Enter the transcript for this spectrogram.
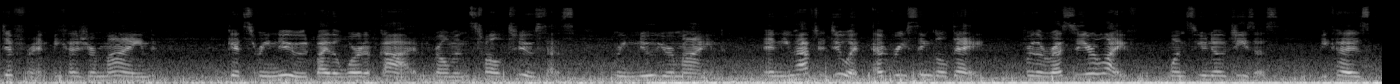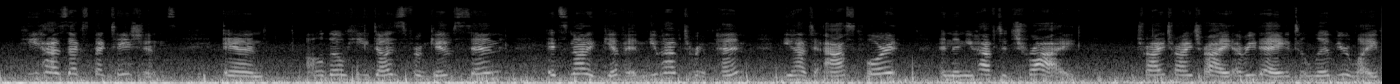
different because your mind gets renewed by the word of God. Romans 12 2 says, renew your mind. And you have to do it every single day for the rest of your life once you know Jesus because he has expectations. And although he does forgive sin, it's not a given. You have to repent, you have to ask for it, and then you have to try, try, try, try every day to live your life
